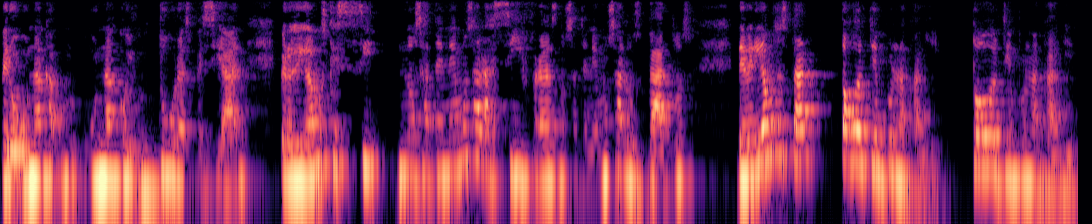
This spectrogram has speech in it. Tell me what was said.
pero una, una coyuntura especial. Pero digamos que si nos atenemos a las cifras, nos atenemos a los datos, deberíamos estar todo el tiempo en la calle, todo el tiempo en la calle,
